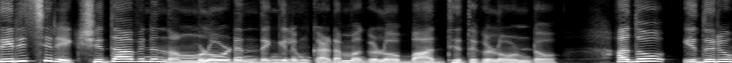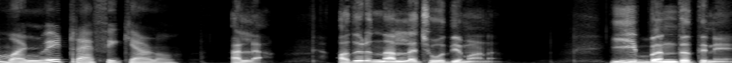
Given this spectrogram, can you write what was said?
തിരിച്ച് രക്ഷിതാവിന് നമ്മളോടെന്തെങ്കിലും കടമകളോ ബാധ്യതകളോ ഉണ്ടോ? അതോ ഇതൊരു വൺ വേ ട്രാഫിക് ആണോ? അല്ല അതൊരു നല്ല ചോദ്യമാണ്. ഈ ബന്ധത്തിന്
